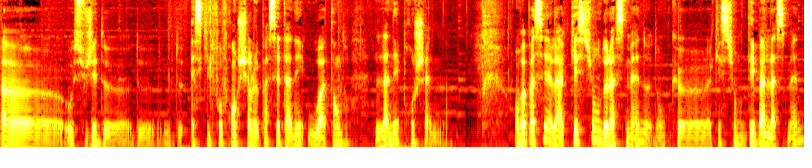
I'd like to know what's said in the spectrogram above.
au sujet de est-ce qu'il faut franchir le pas cette année ou attendre l'année prochaine. On va passer à la question de la semaine, donc euh, la question débat de la semaine,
